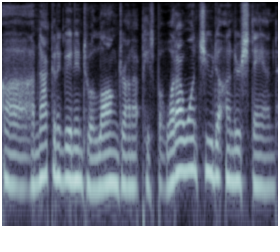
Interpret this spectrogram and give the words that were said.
uh, I'm not going to get into a long, drawn out piece, but what I want you to understand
